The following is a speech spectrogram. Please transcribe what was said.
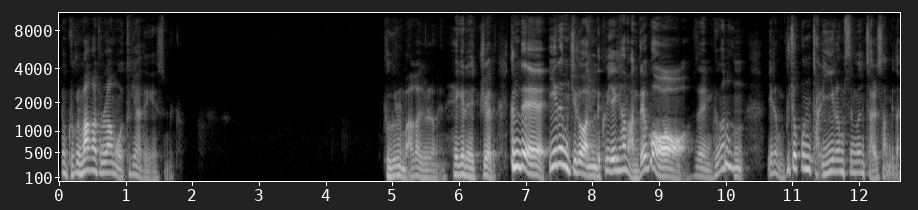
그럼 그걸 막아주려면 어떻게 해야 되겠습니까 그걸 막아주려면 해결해 줘야 돼. 근데 이름 지러 왔는데 그 얘기하면 안 되고, 선생님, 그거는 이름, 무조건 잘, 이름 쓰면 잘 삽니다.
